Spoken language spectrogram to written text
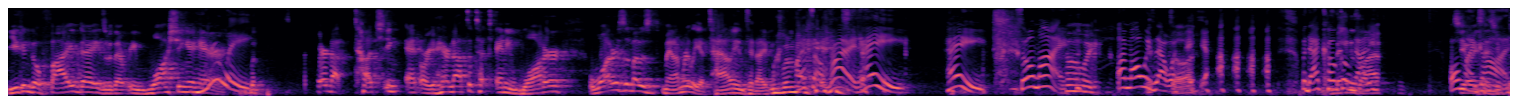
You can go five days without re-washing your hair. Really? With hair not touching or your hair not to touch any water. Water is the most man. I'm really Italian my That's hands. all right. Hey, hey. So am I. Oh my God. I'm always that way. but that cocoa nutty. Oh my gosh.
